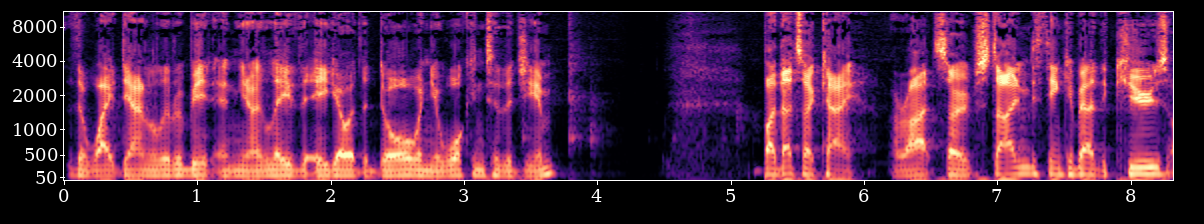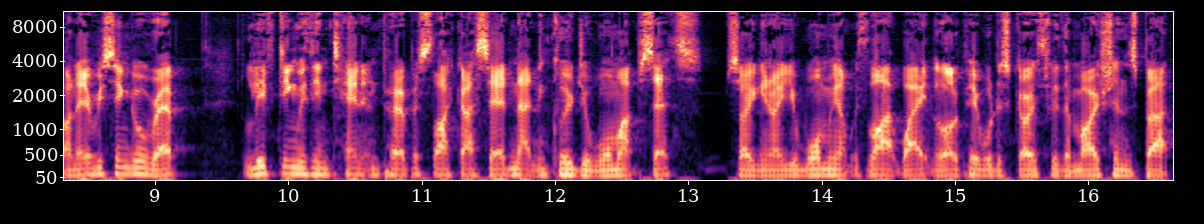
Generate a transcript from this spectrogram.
the weight down a little bit and you know leave the ego at the door when you walk into the gym. But that's okay. All right. So starting to think about the cues on every single rep, lifting with intent and purpose, like I said, and that includes your warm up sets. So, you know, you're warming up with lightweight, and a lot of people just go through the motions, but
